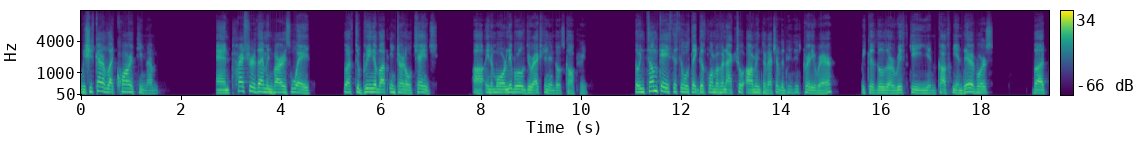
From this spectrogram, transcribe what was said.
We should kind of like quarantine them and pressure them in various ways so as to bring about internal change uh, in a more liberal direction in those countries. So in some cases, it will take the form of an actual armed intervention, but this is pretty rare because those are risky and costly endeavors. But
